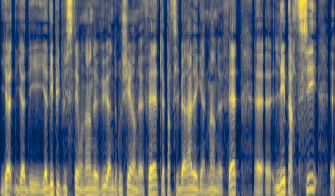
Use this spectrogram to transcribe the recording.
il y a, y, a des, y a des publicités. On en a vu, Andrew Scheer en a fait, le Parti libéral également en a fait. Euh, euh, les partis euh,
